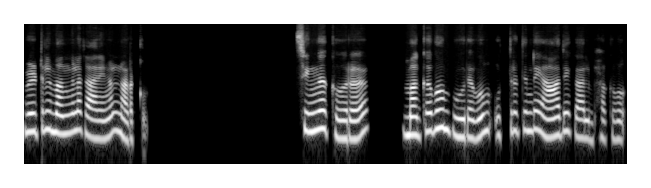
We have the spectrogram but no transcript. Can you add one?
വീട്ടിൽ മംഗള കാര്യങ്ങൾ നടക്കും. ചിങ്ങക്കൂറ് മകവും പൂരവും ഉത്രത്തിന്റെ ആദ്യ കാൽഭാഗവും.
